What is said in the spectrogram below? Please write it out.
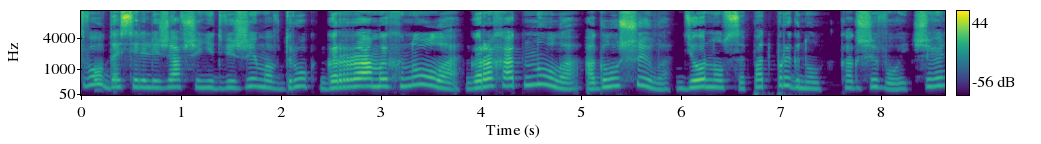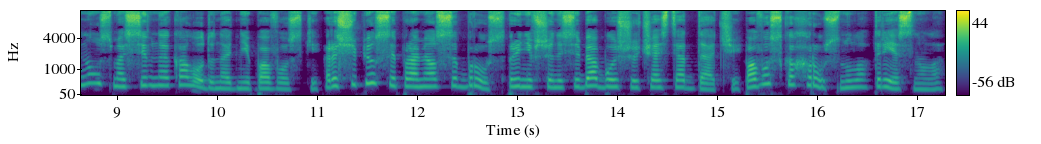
ствол, доселе лежавший недвижимо, вдруг громыхнуло, грохотнуло, оглушило, дернулся, подпрыгнул, как живой. Шевельнулась массивная колода на дне повозки. Расщепился и промялся брус, принявший на себя большую часть отдачи. Повозка хрустнула, треснула.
